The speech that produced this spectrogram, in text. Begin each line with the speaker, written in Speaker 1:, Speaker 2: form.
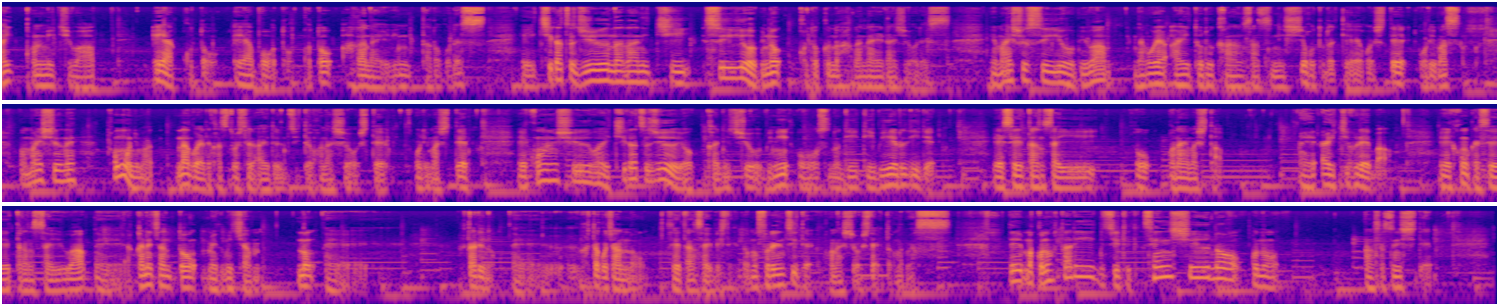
Speaker 1: はい、こんにちは。エアことエアボートこと鋼井凛太郎です。1月17日水曜日の孤独の鋼井ラジオです。毎週水曜日は名古屋アイドル観察日誌をお届けをしております。毎週ね、主に名古屋で活動しているアイドルについてお話をしておりまして、今週は1月14日日曜日に大須の DTBLD で生誕祭を行いました。愛知フレーバー。えー、今回生誕祭は、えー、あかねちゃんとめぐみちゃんの、えー、2人の、えー、双子ちゃんの生誕祭でしたけどもそれについてお話をしたいと思います。で、まあ、この2人について先週のこの暗殺日誌で、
